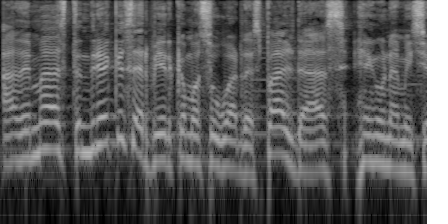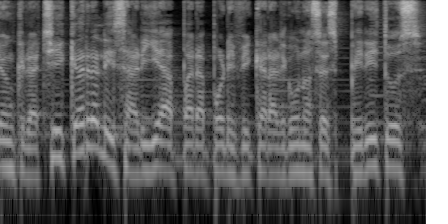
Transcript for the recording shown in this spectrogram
Además, tendría que servir como su guardaespaldas en una misión que la chica realizaría para purificar algunos espíritus,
